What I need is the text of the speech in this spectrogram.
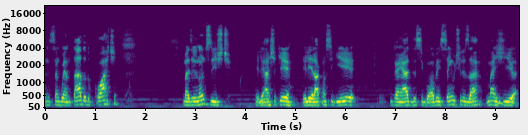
ensanguentada do corte. Mas ele não desiste. Ele acha que ele irá conseguir ganhar desse Goblin sem utilizar magia.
